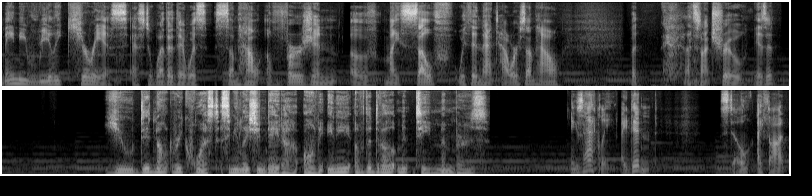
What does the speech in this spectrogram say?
made me really curious as to whether there was somehow a version of myself within that tower somehow. That's not true, is it? You did not request simulation data on any of the development team members. Exactly, I didn't. Still, I thought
